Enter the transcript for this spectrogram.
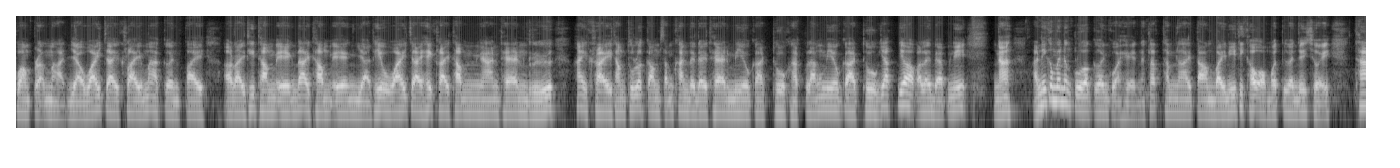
ความประมาท อย่าไว้ใจใครมากเกินไป อะไรที่ทำเองได้ทำเอง อย่าที่ไว้ใจให้ใครทำงานแทน หรือให้ใครทำธุรกรรมสำคัญใดๆแทนมีโอกาสถูกหักหลังมีโอกาสถูกยักยอกอะไรแบบนี้นะอันนี้ก็ไม่ต้องกลัวเกินกว่าเหตุนะครับทำนายตามใบนี้ที่เขาออกมาเตือนเฉยๆถ้า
